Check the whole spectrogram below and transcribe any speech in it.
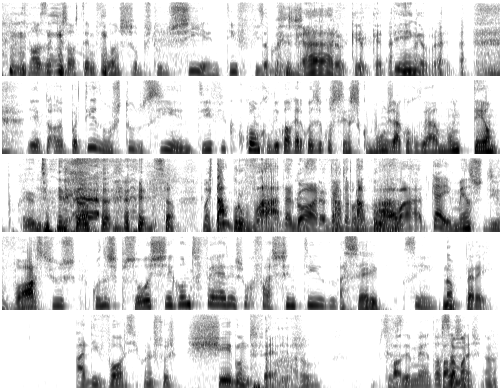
Nós aqui só temos falamos sobre estudos científicos. Claro, que catinga, Brad. Então, a partir de um estudo científico que concluiu qualquer coisa que o senso comum já concluiu há muito tempo. Então, então, mas está aprovado agora, Vitor, está aprovado. Que há imensos divórcios quando as pessoas chegam de férias, o que faz sentido. A sério? Sim. Não, peraí. Há divórcio quando as pessoas chegam de férias. Claro, precisamente. Fala, fala seja, mais. Ah.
